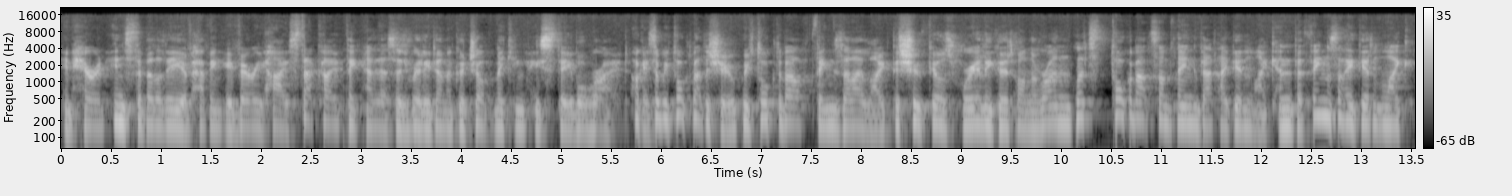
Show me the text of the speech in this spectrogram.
inherent instability of having a very high stack height, I think Adidas has really done a good job making a stable ride. Okay, so we've talked about the shoe. We've talked about things that I like. The shoe feels really good on the run. Let's talk about something that I didn't like. And the things that I didn't like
